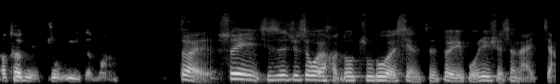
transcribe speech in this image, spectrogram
要特别注意的嘛。对，所以其实就是会有很多诸多的限制，对于国际学生来讲。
